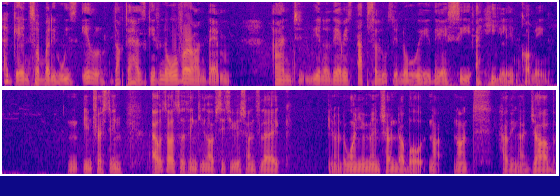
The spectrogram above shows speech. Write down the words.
again, somebody who is ill, doctor has given over on them. And, you know, there is absolutely no way they see a healing coming. Interesting. I was also thinking of situations like, you know, the one you mentioned about not not having a job,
